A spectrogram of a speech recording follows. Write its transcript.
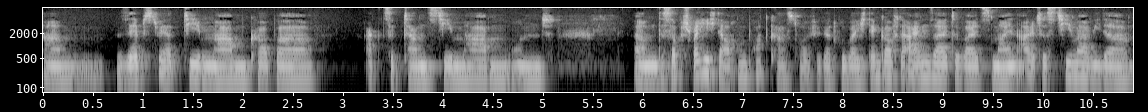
ähm, Selbstwertthemen haben, Körperakzeptanzthemen haben und Ähm, deshalb spreche ich da auch im Podcast häufiger drüber. Ich denke auf der einen Seite, weil es mein altes Thema wieder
